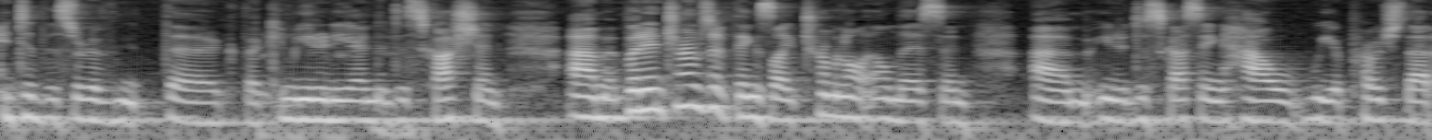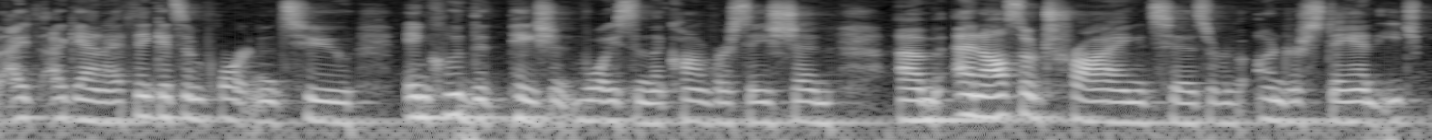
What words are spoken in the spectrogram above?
into the sort of the, the community and the discussion. Um, but in terms of things like terminal illness and um, you know discussing how we approach that, I, again, I think it's important to include the patient voice in the conversation um, and also trying to sort of understand each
